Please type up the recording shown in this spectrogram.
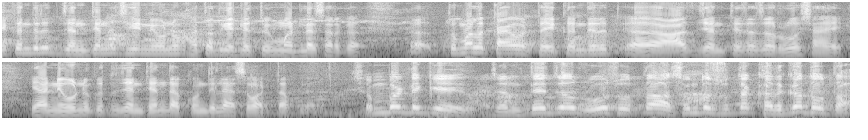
एकंदरीत जनतेनंच ही निवडणूक हातात घेतली तुम्ही म्हटल्यासारखं. तुम्हाला काय वाटतं एकंदरीत आज जनतेचा जो रोष आहे या निवडणुकीतून जनतेनं दाखवून दिला असं वाटतं आपल्याला? शंभर टक्के. जनतेचा रोष होता असंतोष होता खदखत होता.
